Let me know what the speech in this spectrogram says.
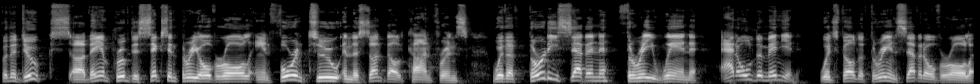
for the Dukes. Uh, they improved to 6 and 3 overall and 4 and 2 in the Sun Belt Conference with a 37 3 win at Old Dominion, which fell to 3 and 7 overall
